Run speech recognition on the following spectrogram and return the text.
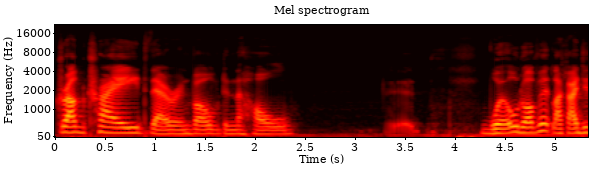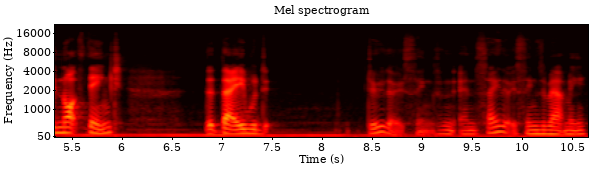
drug trade, they were involved in the whole uh, world of it. Like, I did not think that they would do those things and, and say those things about me.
